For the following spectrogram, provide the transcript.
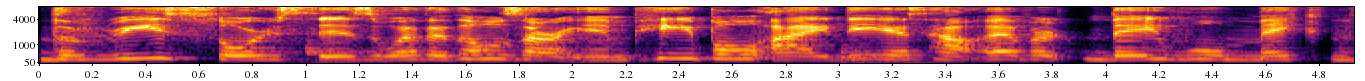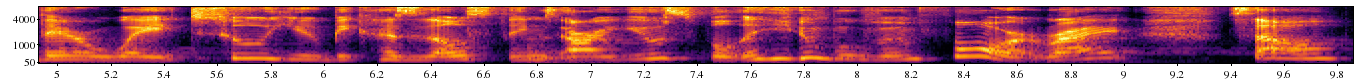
the resources, whether those are in people, ideas, however, they will make their way to you because those things are useful in you moving forward, right? So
